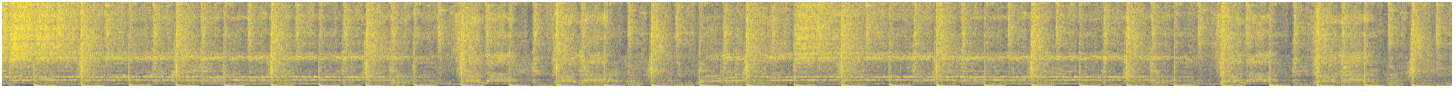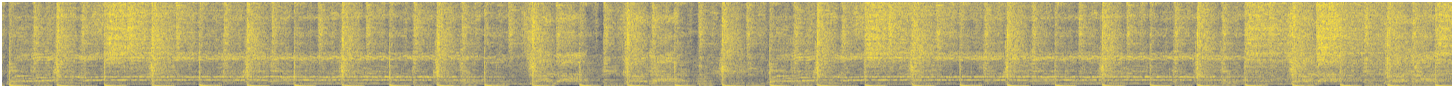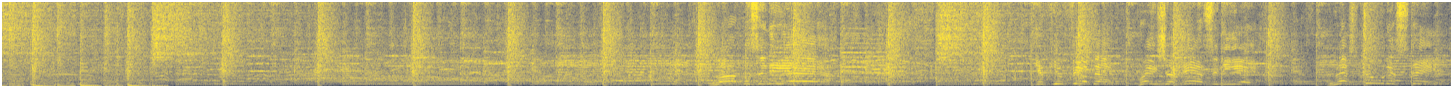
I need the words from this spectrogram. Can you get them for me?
Love is in the air. If you feel that, raise your hands in the air. Let's do this thing.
